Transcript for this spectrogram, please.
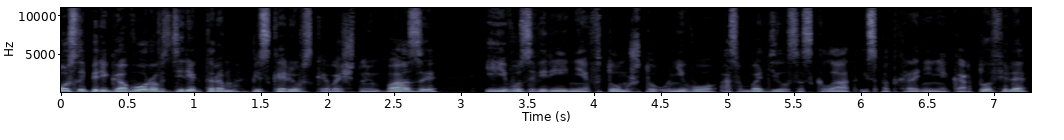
После переговоров с директором Пискаревской овощной базы и его заверения в том, что у него освободился склад из-под хранения картофеля,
